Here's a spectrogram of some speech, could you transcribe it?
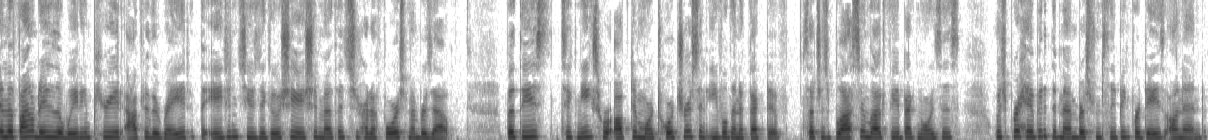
In the final days of the waiting period after the raid, the agents used negotiation methods to try to force members out but these techniques were often more torturous and evil than effective, such as blasting loud feedback noises, which prohibited the members from sleeping for days on end.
